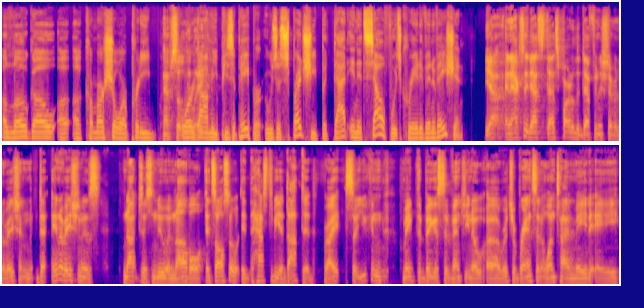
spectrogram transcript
a logo, a, a commercial, or a pretty Absolutely. origami piece of paper. It was a spreadsheet, but that in itself was creative innovation. Yeah, and actually, that's that's part of the definition of innovation. De- innovation is not just new and novel; it's also it has to be adopted, right? So you can make the biggest invention. You know, uh, Richard Branson at one time made a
